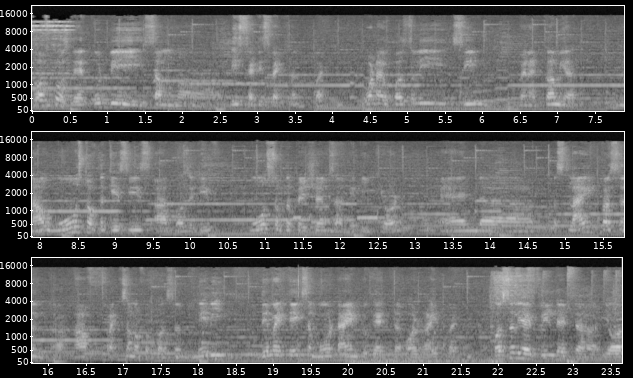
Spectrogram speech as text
So of course there could be some uh, dissatisfaction, but what I have personally seen when I come here, now most of the cases are positive, most of the patients are getting cured, and uh, a slight person, a half fraction of a person, maybe they might take some more time to get uh, all right, but personally I feel that uh, your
